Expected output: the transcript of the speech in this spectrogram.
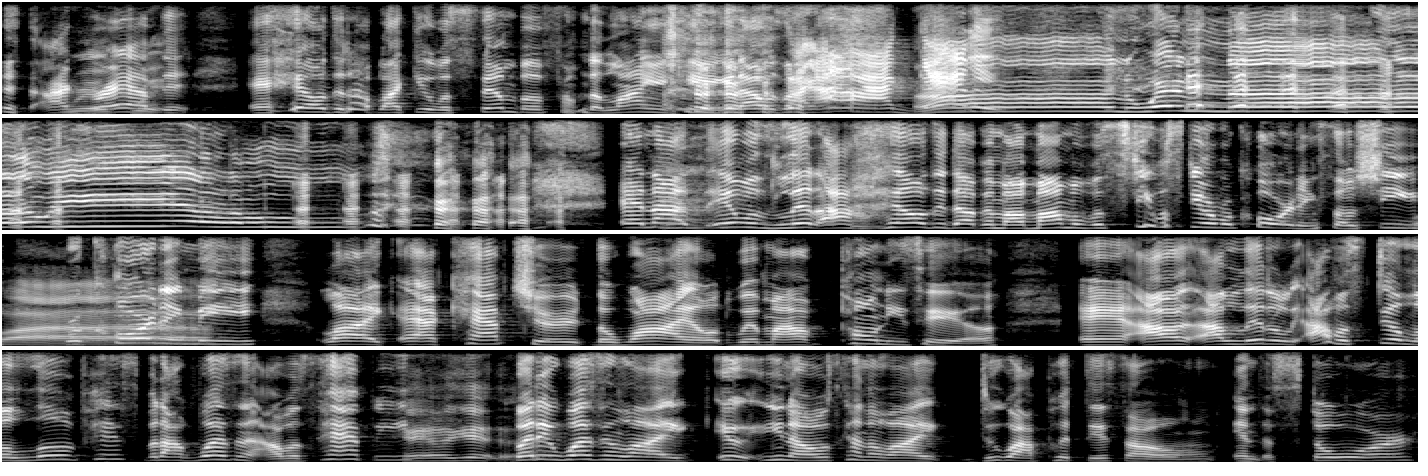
I Real grabbed quick. it and held it up like it was Simba from the Lion King, and I was like, "Ah, I got it." On when we and I it was lit. I held it up, and my mama was she was still recording, so she Wow. recording me like I captured the wild with my ponytail. And I, I literally, I was still a little pissed, but I wasn't. I was happy. Hell yeah. But it wasn't like, it, you know, it was kind of like, do I put this on in the store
